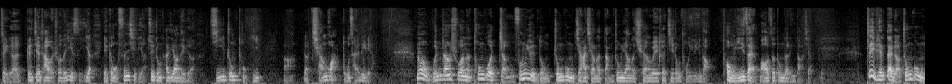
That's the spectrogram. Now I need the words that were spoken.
这个跟监察委说的意思一样，也跟我分析的一样。最终他要那个集中统一啊，要强化独裁力量。那么文章说呢，通过整风运动，中共加强了党中央的权威和集中统一领导，统一在毛泽东的领导下。这篇代表中共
